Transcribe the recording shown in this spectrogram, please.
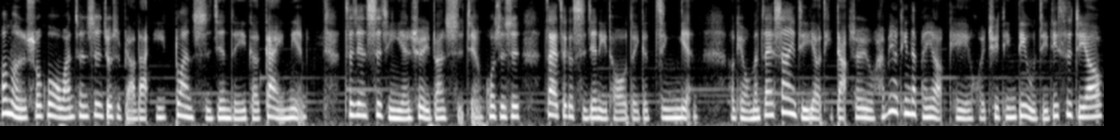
我们说过，完成式就是表达一段时间的一个概念，这件事情延续了一段时间，或者是在这个时间里头的一个经验。OK，我们在上一集也有提到，所以还没有听的朋友可以回去听第五集、第四集哦。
